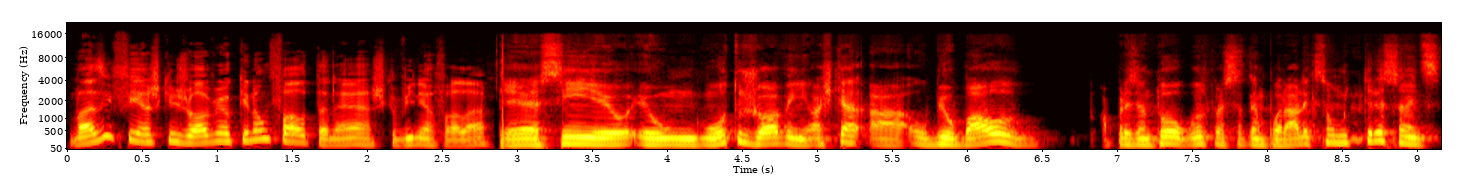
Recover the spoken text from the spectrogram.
Mas enfim, acho que jovem é o que não falta, né? Acho que o Vini ia falar. É, sim, eu, eu um outro jovem, acho que a, a, o Bilbao apresentou alguns para essa temporada que são muito interessantes.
